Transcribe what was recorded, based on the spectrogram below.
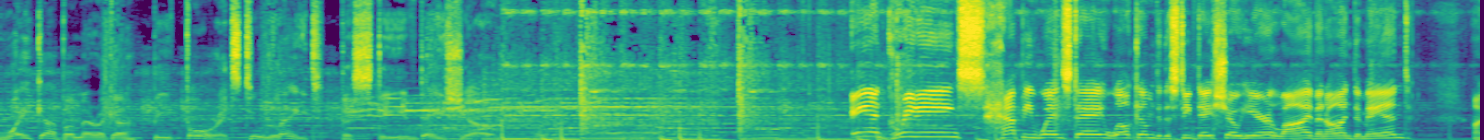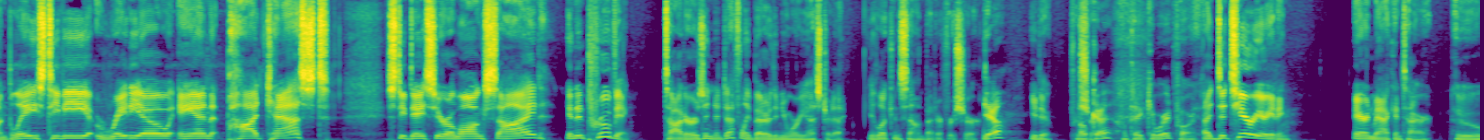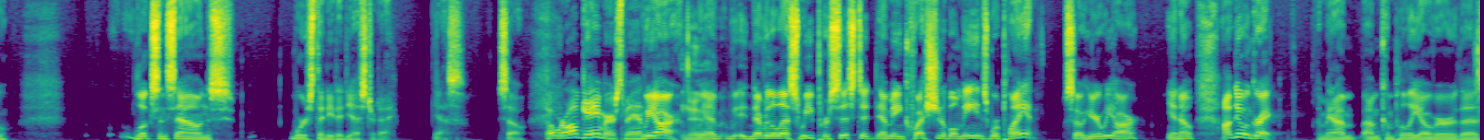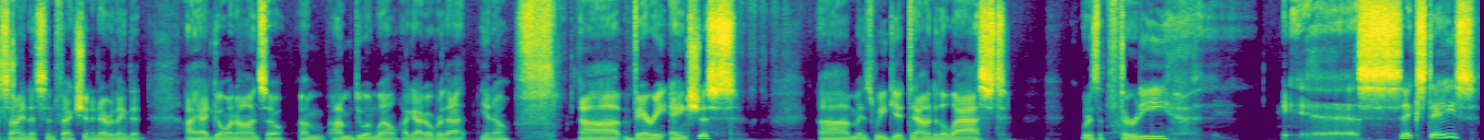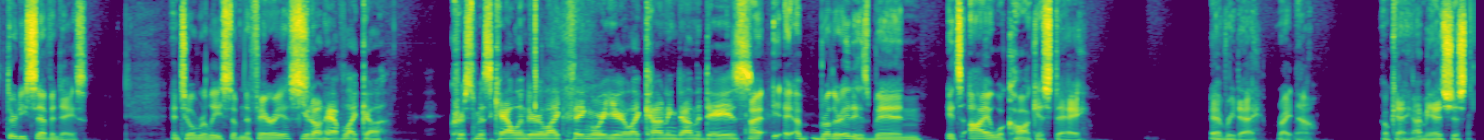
Wake up, America, before it's too late. The Steve Deace Show. And greetings. Happy Wednesday. Welcome to the Steve Deace Show here, live and on demand on Blaze TV, radio, and podcast. Steve Deace here alongside and improving Todd Erzen. You're definitely better than you were yesterday. You look and sound better for sure. Yeah, You do, for sure. okay. I'll take your word for it. A deteriorating Aaron McIntyre, who looks and sounds worse than he did yesterday. Yes. So But we're all gamers, man. we are. We- uh, nevertheless, we persisted. I mean, questionable means we're playing. So here we are. You know, I'm doing great. I mean, I'm I'm completely over the sinus infection and everything that I had going on. So I'm I'm doing well. I got over that. You know, uh, very anxious um, as we get down to the last. What is it? Thirty six days, thirty seven days until release of Nefarious. you don't have like a Christmas calendar like thing where you're like counting down the days. I, I, brother, it has been it's Iowa caucus day every day right now. Okay, I mean it's just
